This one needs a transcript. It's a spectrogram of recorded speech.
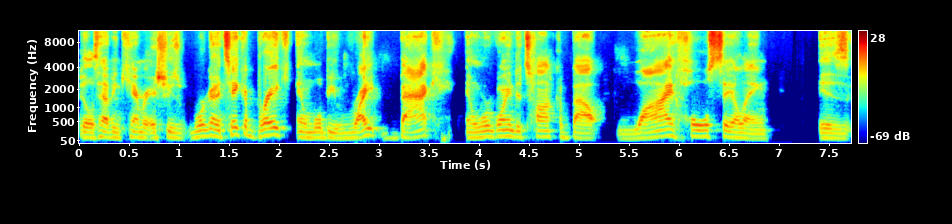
Bill's having camera issues, we're going to take a break and we'll be right back. And we're going to talk about why wholesaling is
